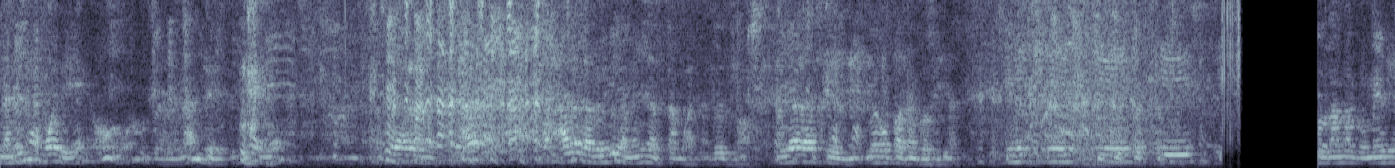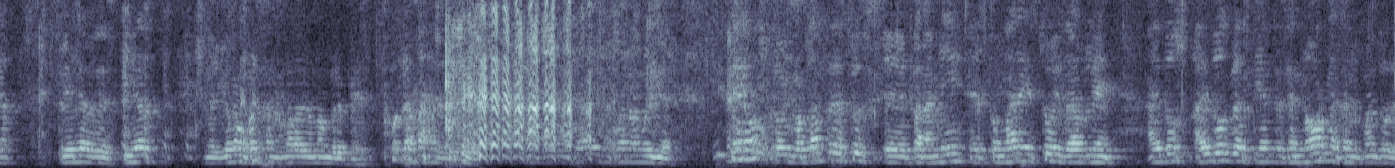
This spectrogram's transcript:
La niña muere, ¿eh? Oh, oh, pues adelante. Muere, ¿eh? O sea, abre la película la niña está muerta. Entonces no. Pero ya verás que luego pasan cosillas. Y, y- y- programa, comedia, thriller de espías, el que una mujer se enamora de un hombre pez. Puta madre. bueno, muy bien. Pero lo importante de esto es, para mí, es tomar esto y darle... Hay dos, hay dos vertientes enormes en el cuento de...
